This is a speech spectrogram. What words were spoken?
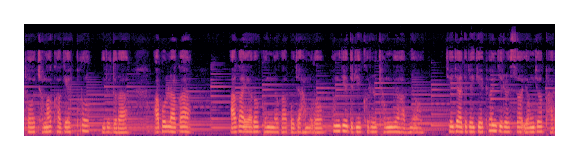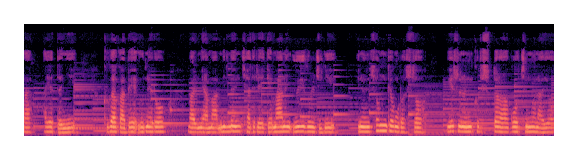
더 정확하게 풀어 이루더라. 아볼라가 아가야로 건너가 보자 하므로 형제들이 그를 격려하며 제자들에게 편지를 써 영접하라 하였더니 그가 가베 은혜로 말미암아 믿는 자들에게 많은 유익을 주니 이는 성경으로서 예수는 그리스도라고 증언하여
